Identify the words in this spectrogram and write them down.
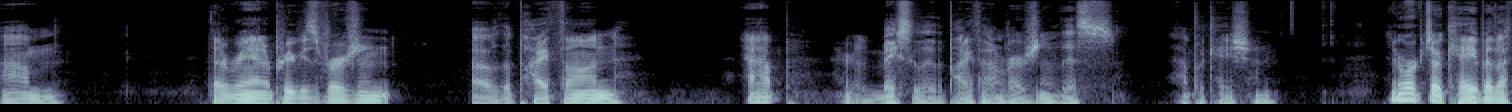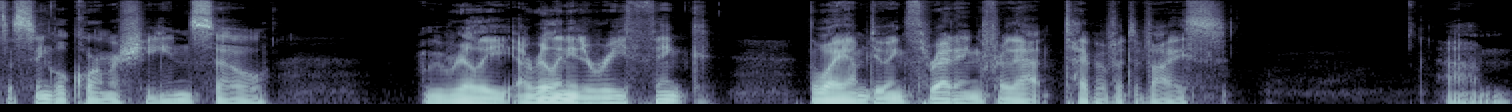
um, that ran a previous version of the Python app, or basically the Python version of this application. And It worked okay, but that's a single core machine, so we really, I really need to rethink the way I'm doing threading for that type of a device. Um,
